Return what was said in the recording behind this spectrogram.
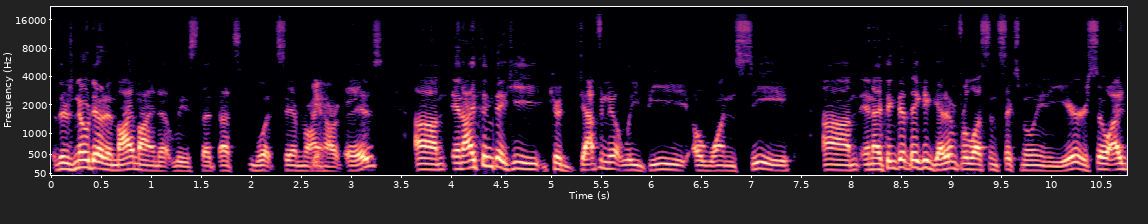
There's no doubt in my mind, at least, that that's what Sam Reinhart yeah. is. Um, and I think that he could definitely be a 1C. Um, and I think that they could get him for less than six million a year. So I,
